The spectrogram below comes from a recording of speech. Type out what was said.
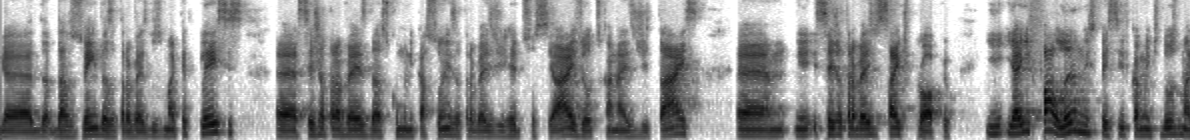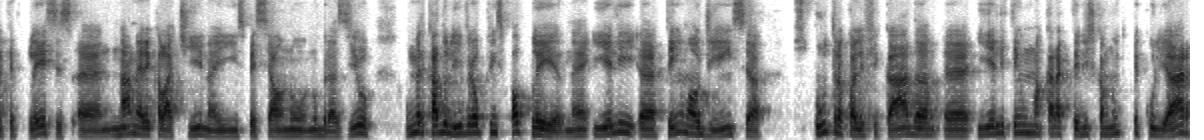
é, das vendas através dos marketplaces, seja através das comunicações, através de redes sociais outros canais digitais, é, seja através de site próprio. E, e, aí, falando especificamente dos marketplaces, é, na América Latina e em especial no, no, Brasil, o Mercado Livre é o principal player, né? E ele tem uma audiência ultra qualificada e ele tem uma característica muito peculiar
